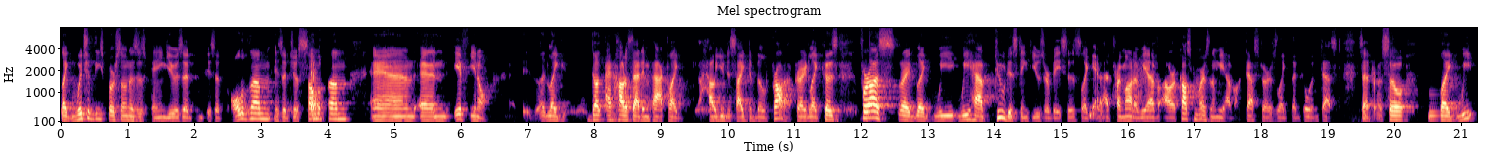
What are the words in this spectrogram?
like which of these personas is paying you is it is it all of them is it just some of them and and if you know like does, and how does that impact like how you decide to build product right like because for us right like we we have two distinct user bases like yeah. at trymata we have our customers and we have our testers like that go and test etc so like we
